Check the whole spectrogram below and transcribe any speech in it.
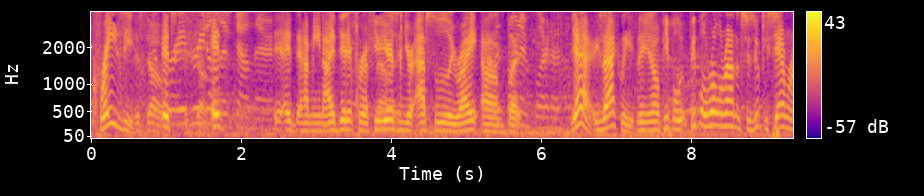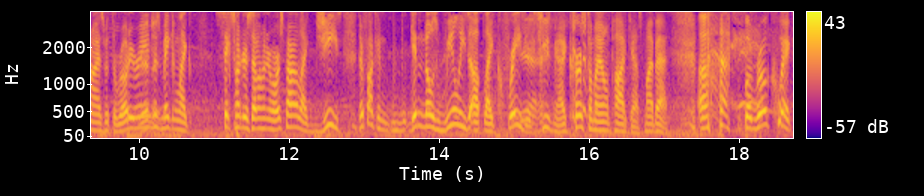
crazy. It's dope. It's Bravery to it's. down there. It, I mean, I did it for a few years, and you're absolutely right. I Um, was but in Florida. yeah, exactly. You know, people people roll around in Suzuki Samurais with the rotary rangers, making like 600, 700 horsepower. Like, geez, they're fucking getting those wheelies up like crazy. Excuse me, I cursed on my own podcast. My bad. Uh, but real quick,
